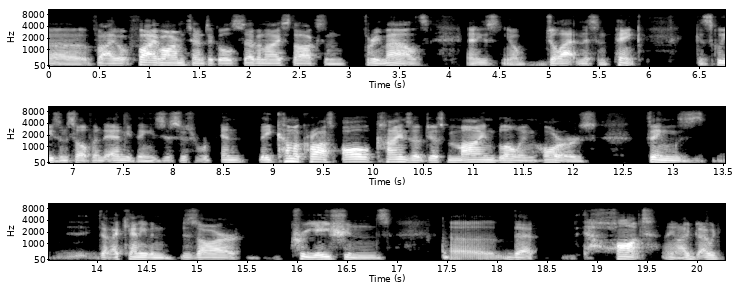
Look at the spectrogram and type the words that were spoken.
uh, five five arm tentacles, seven eye stalks, and three mouths, and he's you know gelatinous and pink He can squeeze himself into anything. He's just, just and they come across all kinds of just mind blowing horrors, things that I can't even bizarre creations uh, that haunt. You know, I, I, would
